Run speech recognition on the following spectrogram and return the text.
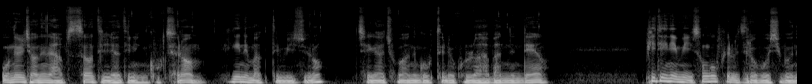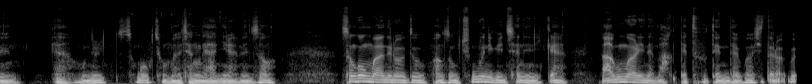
오늘 저는 앞서 들려드린 곡처럼 흑인 음악들 위주로 제가 좋아하는 곡들을 골라와 봤는데요. PD님이 선곡표를 들어보시고는 야 오늘 선곡 정말 장난 아니라면서 선곡만으로도 방송 충분히 괜찮으니까 아무 말이나 막 뱉어도 된다고 하시더라고요.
